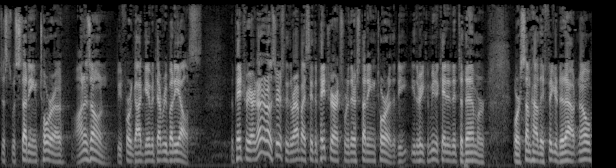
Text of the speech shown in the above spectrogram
just was studying Torah on his own before God gave it to everybody else. The patriarch, no, no, no, seriously, the rabbis say the patriarchs were there studying Torah, that he, either he communicated it to them or or somehow they figured it out. No.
